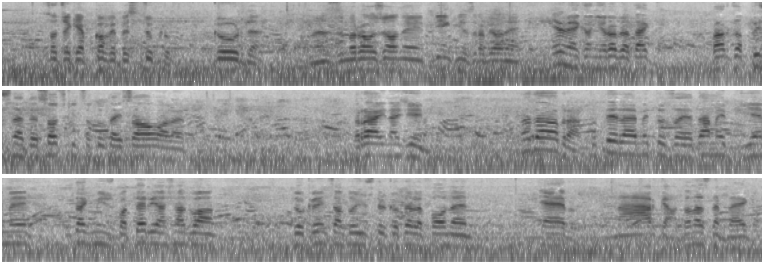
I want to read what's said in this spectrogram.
soczek jabłkowy bez cukru. Kurde. Jest Zmrożony, pięknie zrobiony. Nie wiem jak oni robią tak bardzo pyszne te soczki co tutaj są, ale raj na ziemi. No dobra, to tyle, my tu zajadamy, pijemy. I tak mi już bateria siadła. Dokręcam to już tylko telefonem. Nie wiem, narka, do następnego.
